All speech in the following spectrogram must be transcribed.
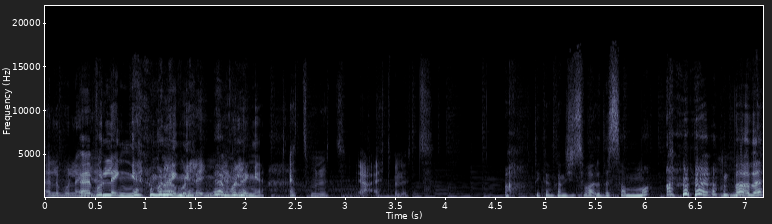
Eller hvor lenge? Eh, hvor lenge? Hvor lenge? hvor lenge? Hvor lenge? Ett minutt. Ja, ett minutt. De kan kanskje ikke svare det samme. da er det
